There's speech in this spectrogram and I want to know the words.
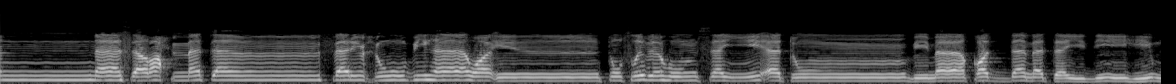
الناس رحمه فرحوا بها وان تصبهم سيئه بما قدمت ايديهم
